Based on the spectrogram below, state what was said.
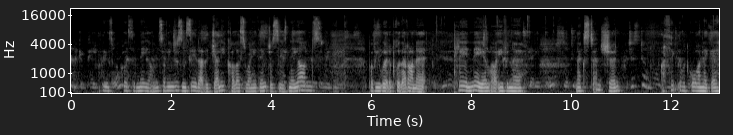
I think it's because the neons. I mean, it doesn't say that the jelly colours or anything, just says neons. But if you were to put that on a plain nail or even a, an extension, I think they would go on like a,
